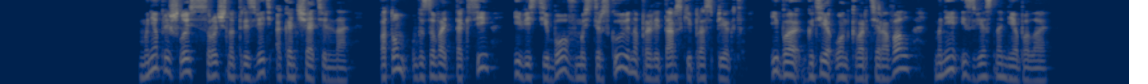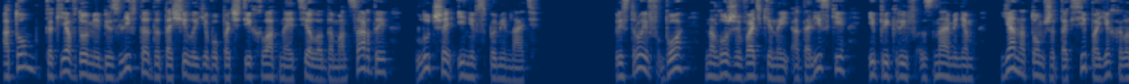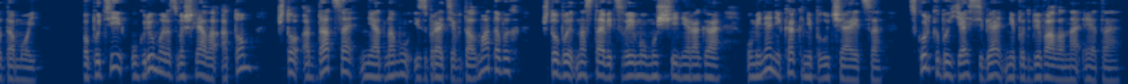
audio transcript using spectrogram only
Мне пришлось срочно трезветь окончательно, потом вызывать такси и везти Бо в мастерскую на Пролетарский проспект, ибо где он квартировал, мне известно не было. О том, как я в доме без лифта дотащила его почти хладное тело до мансарды, лучше и не вспоминать. Пристроив Бо на ложе Вадькиной одолиски и прикрыв знаменем, я на том же такси поехала домой. По пути угрюмо размышляла о том, что отдаться ни одному из братьев Долматовых, чтобы наставить своему мужчине рога, у меня никак не получается, сколько бы я себя не подбивала на это.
